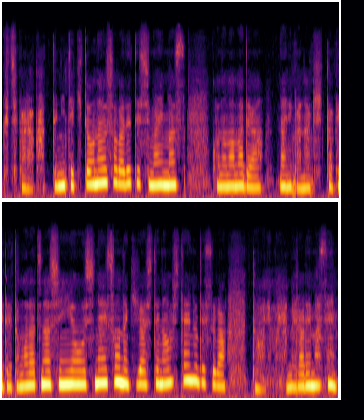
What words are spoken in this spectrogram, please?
口から勝手に適当な嘘が出てしまいます。このままでは何かのきっかけで友達の信用を失いそうな気がして直したいのですがどうにもやめられません。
